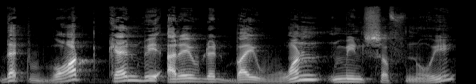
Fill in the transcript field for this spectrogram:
that what can be arrived at by one means of knowing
